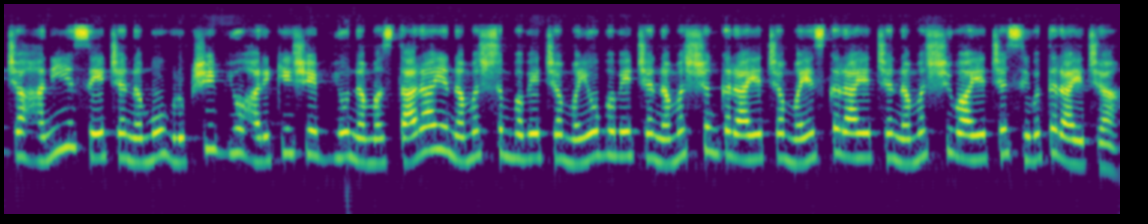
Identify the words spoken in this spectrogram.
చ హనీయసేచ నమో వృక్షేభ్యో హరికేశేభ్యో నమస్తారాయ నమశంభవే చ మయోభవే చ నమశంకరాయ చ మయస్కరాయ చ నమశివాయ చ శివతరాయ చ.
